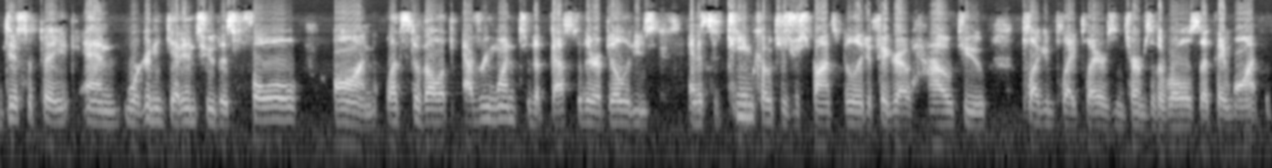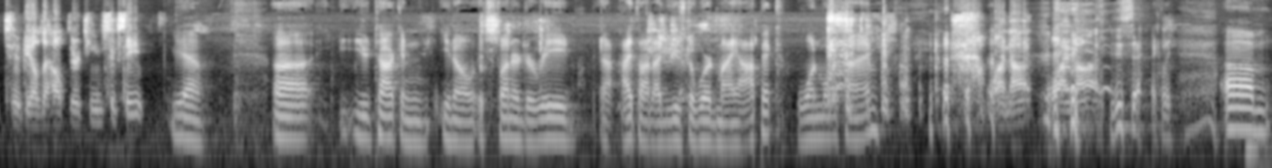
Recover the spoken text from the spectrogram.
dissipate and we're going to get into this full on. Let's develop everyone to the best of their abilities. And it's a team coach's responsibility to figure out how to plug and play players in terms of the roles that they want to be able to help their team succeed. Yeah. Uh, you're talking, you know, it's funner to read. Uh, I thought I'd use the word myopic one more time. Why not? Why not? exactly. Um,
